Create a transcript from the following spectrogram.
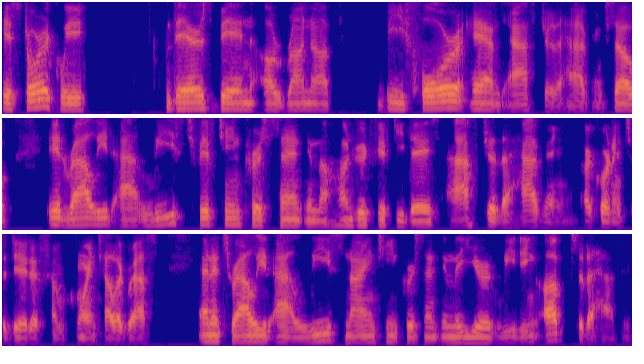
historically, there's been a run up before and after the halving. So it rallied at least 15% in the 150 days after the halving, according to data from Cointelegraph. And it's rallied at least 19% in the year leading up to the halving.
